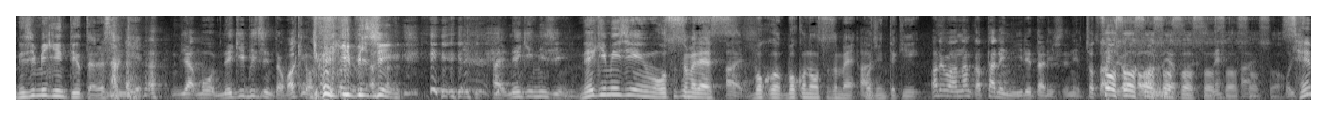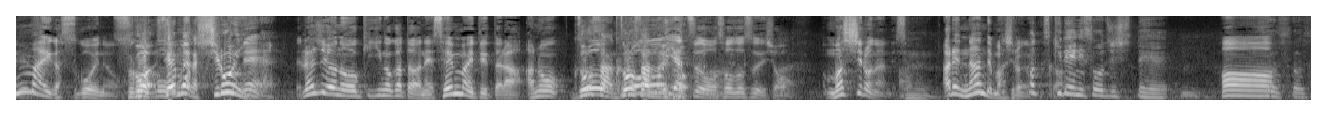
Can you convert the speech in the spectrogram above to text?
ねじみぎんって言ったよねさっき。いやもうネギ美人ってわけわかんネない。ギ美人。はいネギ美人。ネギみじんおすすめです、はい。僕僕のおすすめ、はい。個人的。あれはなんかタレに入れたりしてねちょっとそう味がそう変わそうるやつですねそうそうそうそうそうはい。千枚がすごいのよ。すごい。千枚が白いんよね。ねラジオのお聞きの方はね千枚って言ったらあのゾウさん黒ゾウさんの色黒いやつを想像するでしょ、真っ白なんですよ、あれなんで真っ白なまあ、んですか？綺麗に掃除して、ああ。そうですそう。です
